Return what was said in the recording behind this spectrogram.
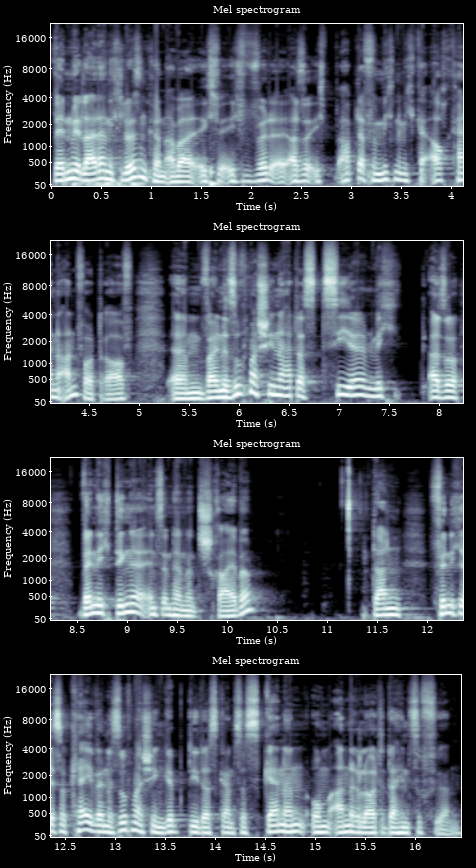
werden wir leider nicht lösen können, aber ich, ich würde, also ich habe da für mich nämlich auch keine Antwort drauf, ähm, weil eine Suchmaschine hat das Ziel, mich, also wenn ich Dinge ins Internet schreibe, dann finde ich es okay, wenn es Suchmaschinen gibt, die das Ganze scannen, um andere Leute dahin zu führen.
